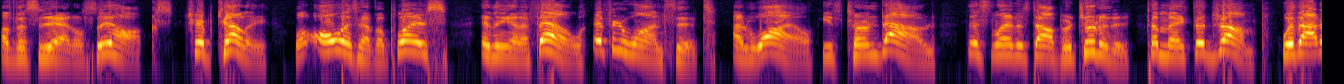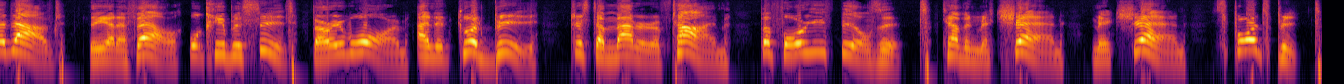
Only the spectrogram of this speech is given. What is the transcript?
of the Seattle Seahawks. Chip Kelly will always have a place in the NFL if he wants it, and while he's turned down this latest opportunity to make the jump, without a doubt, the NFL will keep his seat very warm, and it could be just a matter of time before he feels it. Kevin McShan, McShan, Sports Beat,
